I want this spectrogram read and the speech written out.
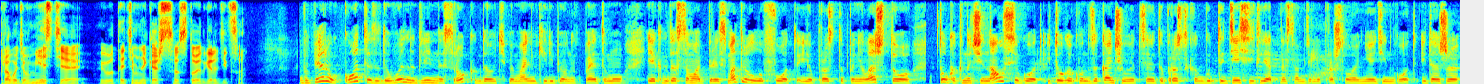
проводим вместе, и вот этим, мне кажется, стоит гордиться. Во-первых, год это довольно длинный срок, когда у тебя маленький ребенок. Поэтому я когда сама пересматривала фото, я просто поняла, что то, как начинался год, и то, как он заканчивается, это просто как будто 10 лет на самом деле прошло, а не один год. И даже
